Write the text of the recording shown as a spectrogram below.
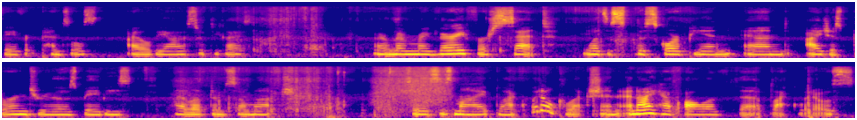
favorite pencils. I will be honest with you guys. I remember my very first set was the Scorpion, and I just burned through those babies. I loved them so much. So this is my Black Widow collection, and I have all of the Black Widows.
